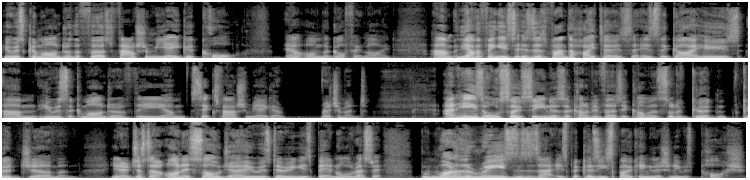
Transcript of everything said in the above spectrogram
who was commander of the first Fallschirmjäger Corps uh, on the Gothic line. Um, the other thing is, is, is von der Heydte is, is the guy who's um, who was the commander of the um, Sixth Fallschirmjäger Regiment and he's also seen as a kind of inverted commas sort of good good German. You know, just an honest soldier who was doing his bit and all the rest of it. But one of the reasons is that is because he spoke English and he was posh.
